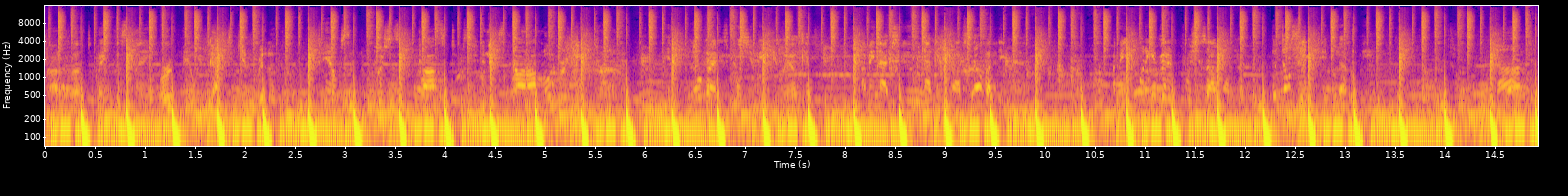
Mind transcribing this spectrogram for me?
not enough to make this thing work, man, we've got to get rid of the pimps and the pushers and the prostitutes and then start all over again. Nobody's pushing me anyway, okay? I mean, not you, not the cops, nobody, man. I mean, you want to get rid of the pushers, I want them. But don't send people after me. None.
